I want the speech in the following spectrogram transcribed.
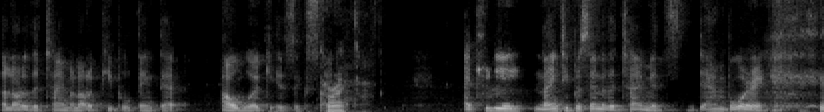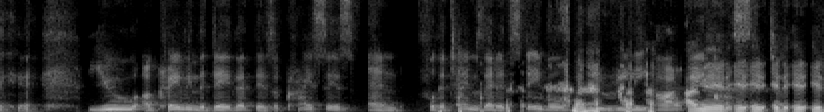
a lot of the time, a lot of people think that our work is exciting. Correct. Actually, 90% of the time, it's damn boring. you are craving the day that there's a crisis, and for the times that it's stable, you really are. I mean, it it, it, it, it,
